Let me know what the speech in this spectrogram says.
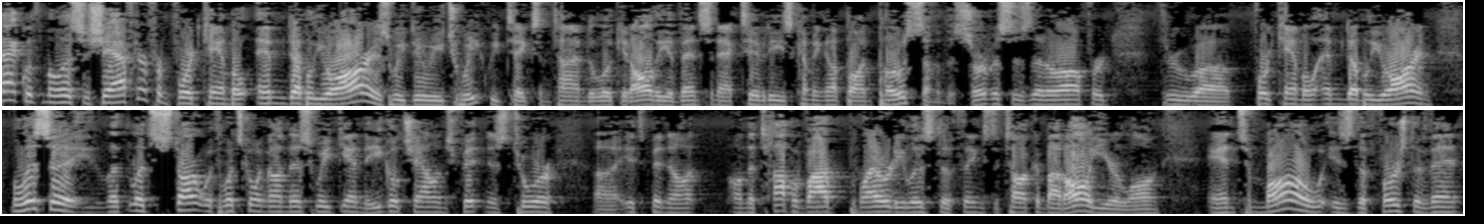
Back with Melissa Schaffner from Fort Campbell MWR. As we do each week, we take some time to look at all the events and activities coming up on post, some of the services that are offered through uh, Fort Campbell MWR. And Melissa, let, us start with what's going on this weekend, the Eagle Challenge Fitness Tour. Uh, it's been on, on the top of our priority list of things to talk about all year long. And tomorrow is the first event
